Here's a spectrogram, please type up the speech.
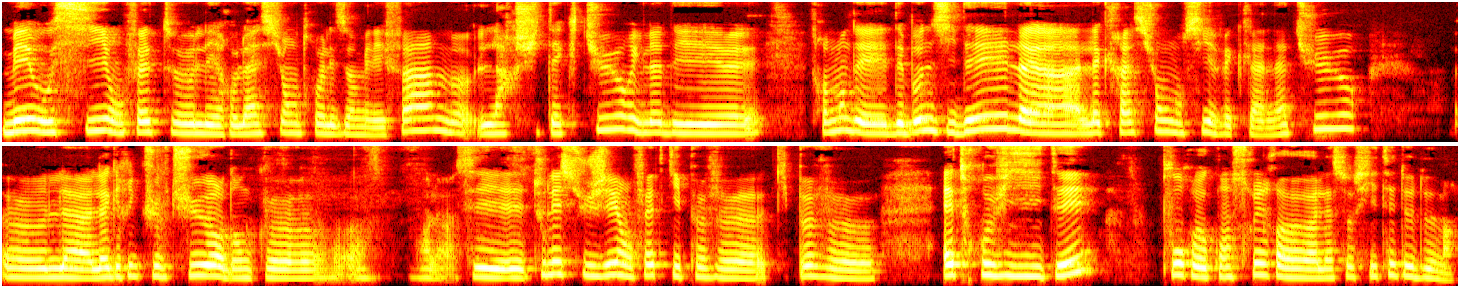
mais aussi en fait les relations entre les hommes et les femmes, l'architecture. Il a des vraiment des, bonnes idées, la, création aussi avec la nature, euh, l'agriculture, donc euh, voilà, c'est tous les sujets en fait qui peuvent qui peuvent euh, être revisités pour construire la société de demain.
